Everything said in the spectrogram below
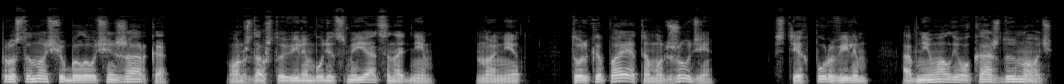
«Просто ночью было очень жарко». Он ждал, что Вильям будет смеяться над ним, но нет. Только поэтому, Джуди. С тех пор Вильям обнимал его каждую ночь,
